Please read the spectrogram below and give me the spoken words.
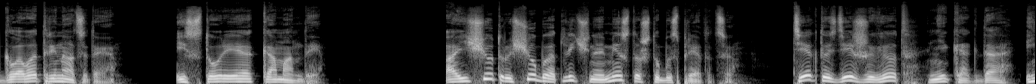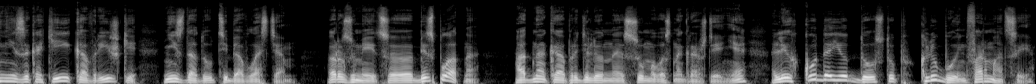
Глава 13. История команды. А еще трущобы – отличное место, чтобы спрятаться. Те, кто здесь живет, никогда и ни за какие ковришки не сдадут тебя властям. Разумеется, бесплатно. Однако определенная сумма вознаграждения легко дает доступ к любой информации.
